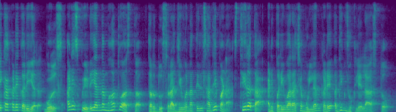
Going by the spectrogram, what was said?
एकाकडे करिअर गोल्स आणि स्पीड यांना महत्त्व असतं तर दुसरा जीवनातील साधेपणा स्थिरता आणि परिवाराच्या मूल्यांकडे अधिक झुकलेला असतो.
